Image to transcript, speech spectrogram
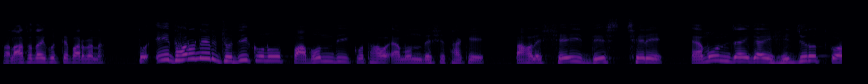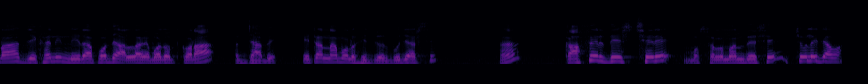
সালাত আদায় করতে পারবে না। তো এই ধরনের যদি কোনো পাবন্দি কোথাও এমন দেশে থাকে, তাহলে সেই দেশ ছেড়ে এমন জায়গায় হিজরত করা, যেখানে নিরাপদে আল্লাহর ইবাদত করা যাবে। এটার নাম হলো হিজরত, বুঝে আসছে? হ্যাঁ? কাফের দেশ ছেড়ে মুসলমান দেশে চলে যাওয়া।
